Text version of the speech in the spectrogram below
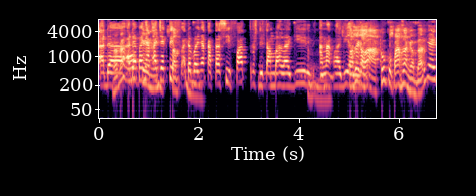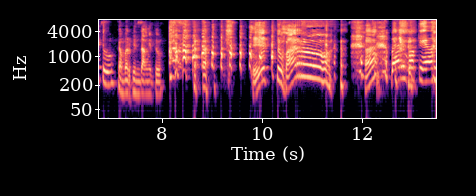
ada Karena ada okay banyak nih. adjektif, Tapi, ada banyak kata sifat, terus ditambah lagi hmm. anak lagi. Tapi kalau aku ku pasang gambarnya itu, gambar bintang itu. itu baru. baru gokil.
